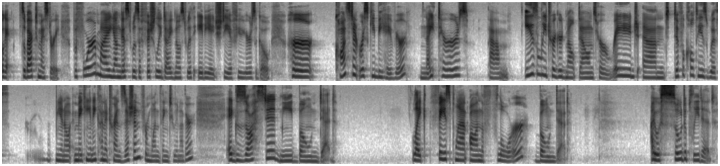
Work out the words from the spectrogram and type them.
Okay, so back to my story. Before my youngest was officially diagnosed with ADHD a few years ago, her constant risky behavior, night terrors, um, easily triggered meltdowns, her rage, and difficulties with, you know, making any kind of transition from one thing to another exhausted me bone dead. Like faceplant on the floor, bone dead. I was so depleted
